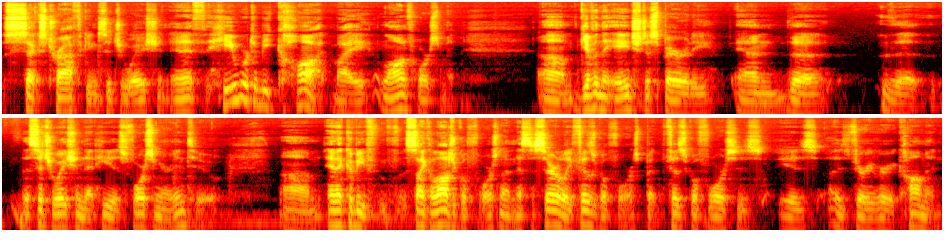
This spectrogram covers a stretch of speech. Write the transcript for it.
sex trafficking situation. And if he were to be caught by law enforcement, um, given the age disparity and the the the situation that he is forcing her into, um, and it could be psychological force, not necessarily physical force, but physical force is is is very very common.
